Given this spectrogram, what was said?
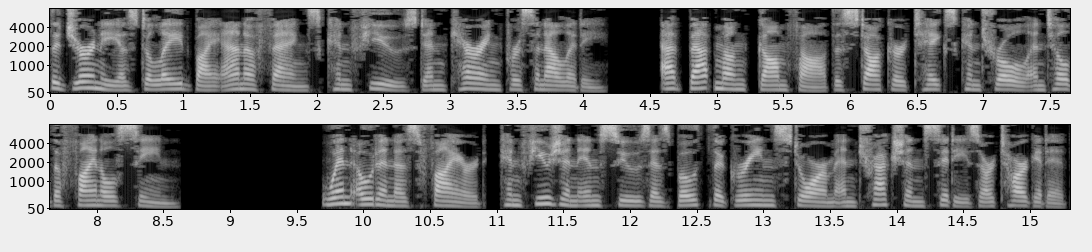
The journey is delayed by Anna Fang's confused and caring personality. At Batmunkh Gompa the stalker takes control until the final scene. When Odin is fired, confusion ensues as both the Green Storm and Traction cities are targeted.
